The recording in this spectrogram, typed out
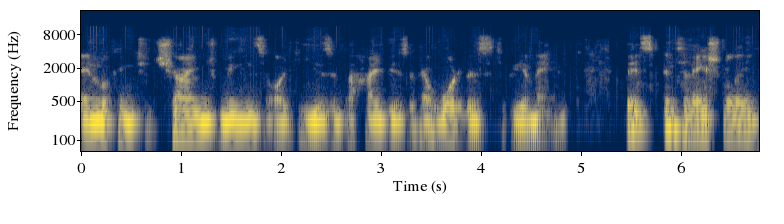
and looking to change men's ideas and behaviours about what it is to be a man. That's internationally,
